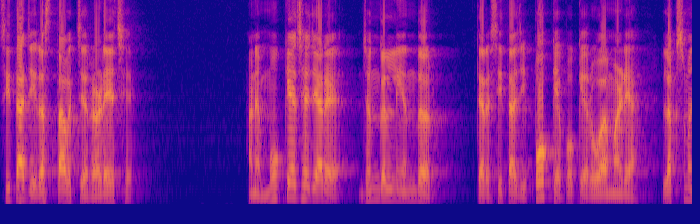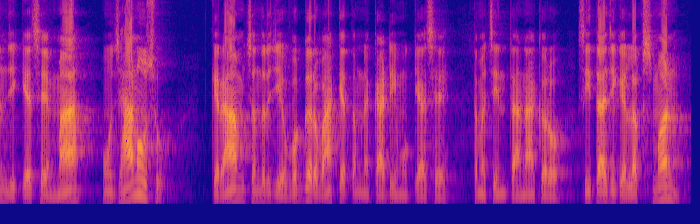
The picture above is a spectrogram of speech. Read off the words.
સીતાજી રસ્તા વચ્ચે રડે છે. અને મૂકે છે જ્યારે જંગલની અંદર, ત્યારે સીતાજી પોકે પોકે રોવા માંડ્યા. લક્ષ્મણજી કહે છે, માં, હું જાણું છું કે રામચંદ્રજીએ વગર વાંકે તમને કાઢી મૂક્યા છે. તમે ચિંતા ના કરો. સીતાજી કે, લક્ષ્મણ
